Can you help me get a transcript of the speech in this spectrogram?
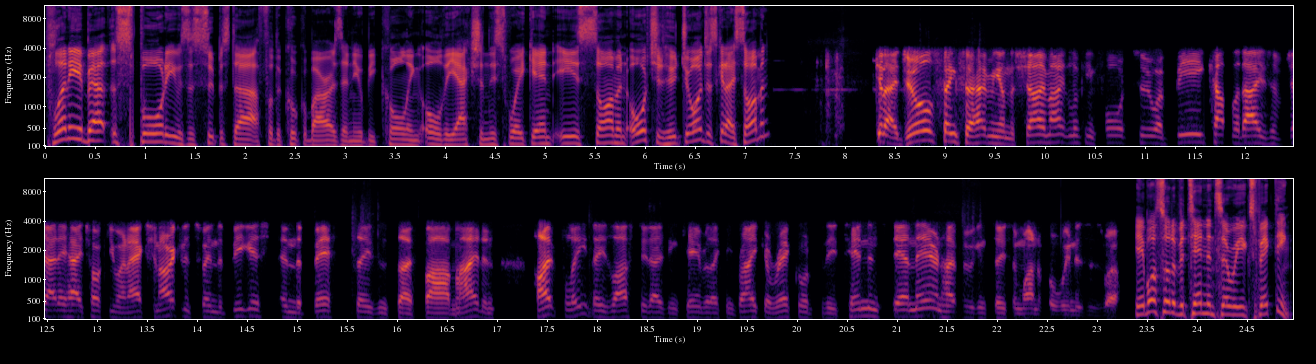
plenty about the sport. He was a superstar for the Kookaburras, and he'll be calling all the action this weekend. Is Simon Orchard, who joins us. G'day, Simon. G'day, Jules. Thanks for having me on the show, mate. Looking forward to a big couple of days of JDH Hockey One action. I reckon it's been the biggest and the best season so far, mate. And hopefully, these last two days in Canberra, they can break a record for the attendance down there, and hopefully, we can see some wonderful winners as well. Yeah, what sort of attendance are we expecting?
